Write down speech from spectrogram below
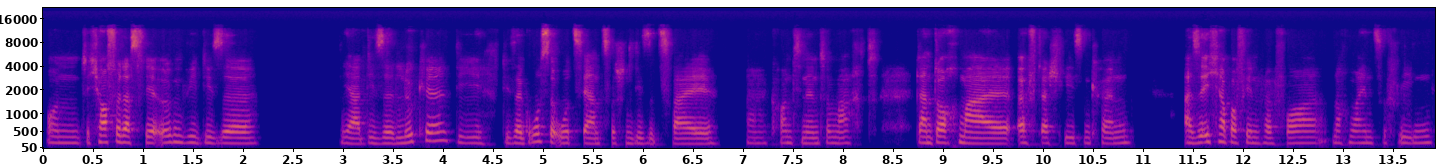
Und ich hoffe, dass wir irgendwie diese, ja, diese Lücke, die dieser große Ozean zwischen diese zwei äh, Kontinente macht, dann doch mal öfter schließen können. Also ich habe auf jeden Fall vor, nochmal hinzufliegen.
